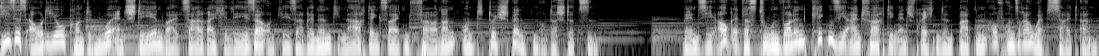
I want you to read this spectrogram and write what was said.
Dieses Audio konnte nur entstehen, weil zahlreiche Leser und Leserinnen die Nachdenkseiten fördern und durch Spenden unterstützen. Wenn Sie auch etwas tun wollen, klicken Sie einfach den entsprechenden Button auf unserer Website an.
